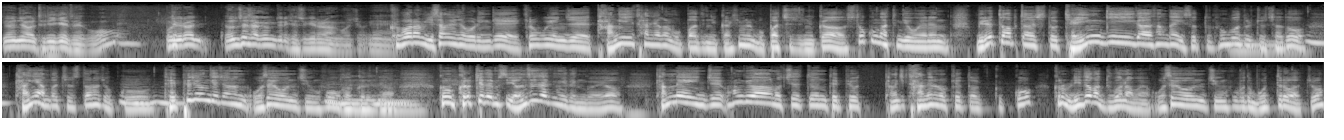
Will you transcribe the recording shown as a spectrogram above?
위원장을 드리게 되고 뭐 이런 연쇄작용들이 계속 일어난 거죠. 예. 그 바람에 이상해져 버린 게 결국에 이제 당이 탄력을 못 받으니까 힘을 못 받쳐주니까 수도권 같은 경우에는 미래통합당에서도 개인기가 상당히 있었던 후보들조차도 당이 안 받쳐서 떨어졌고 대표적인 계좌는 오세훈 지금 후보 같거든요. 그럼 그렇게 되면서 연쇄작용이 된 거예요. 당내에 이제 황교안 어쨌든 대표 당직 다 내려놓겠다고 그럼 리더가 누가 남아요? 오세훈 지금 후보도 못 들어갔죠.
